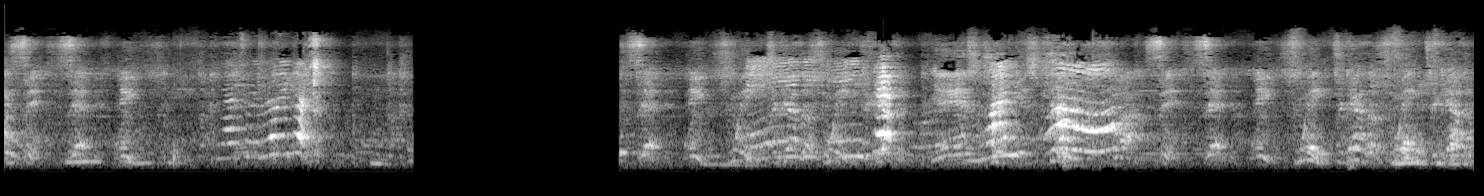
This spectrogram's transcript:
Five, six, seven, eight. That's really good. Seven, eight. Swing together, swing together. Yes, One, two. Five, six, seven, eight. Swing together, swing together.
